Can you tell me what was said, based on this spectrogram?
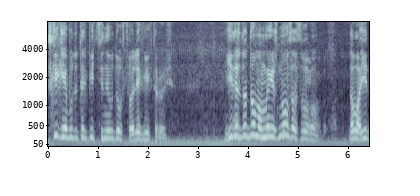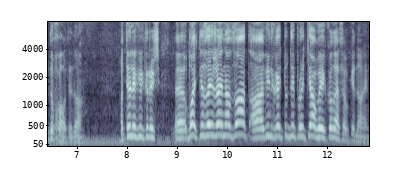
Скільки я буду терпіти ці неудобства, Олег Вікторович? Їдеш додому, миєш носа свого. Давай, їдь до хати, да. А ти, Олег Вікторович, е, бать, ти заїжджай назад, а він хай туди протягує і колеса вкидає.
